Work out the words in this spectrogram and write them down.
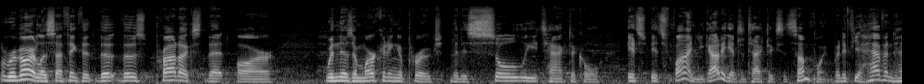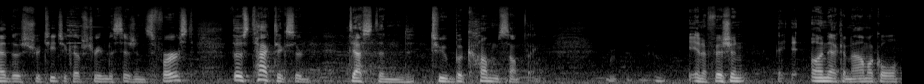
regardless, I think that th- those products that are when there's a marketing approach that is solely tactical, it's it's fine. You got to get to tactics at some point. But if you haven't had those strategic upstream decisions first, those tactics are destined to become something inefficient, uneconomical,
